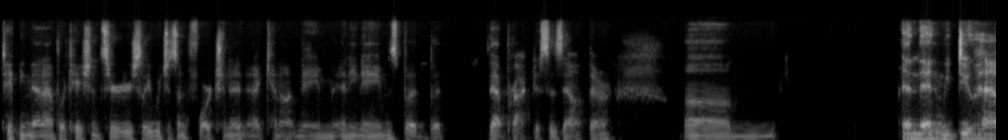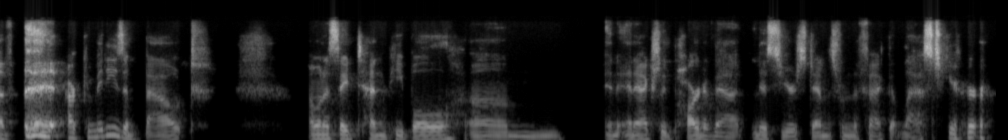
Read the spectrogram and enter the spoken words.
taking that application seriously which is unfortunate i cannot name any names but but that practice is out there. Um and then we do have our committee is about i want to say 10 people. Um and and actually part of that this year stems from the fact that last year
